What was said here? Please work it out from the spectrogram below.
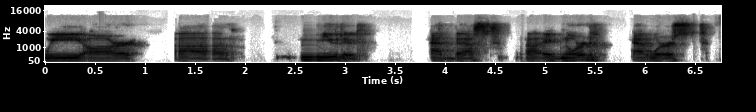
We are uh, muted at best, uh, ignored at worst,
